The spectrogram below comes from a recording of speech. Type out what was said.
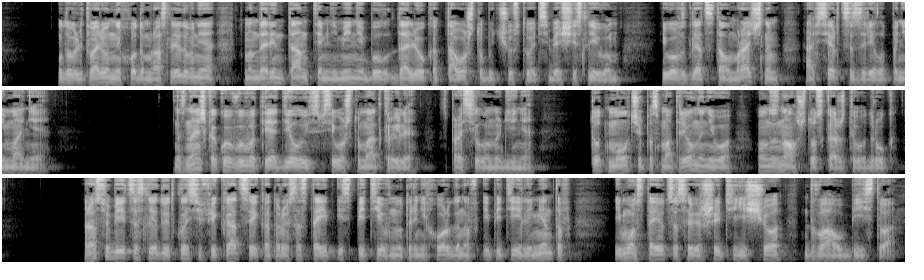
Удовлетворенный ходом расследования, мандарин Тан, тем не менее, был далек от того, чтобы чувствовать себя счастливым. Его взгляд стал мрачным, а в сердце зрело понимание. «Знаешь, какой вывод я делаю из всего, что мы открыли?» – спросил он у Диня. Тот молча посмотрел на него, он знал, что скажет его друг. Раз убийца следует классификации, которая состоит из пяти внутренних органов и пяти элементов, ему остается совершить еще два убийства –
